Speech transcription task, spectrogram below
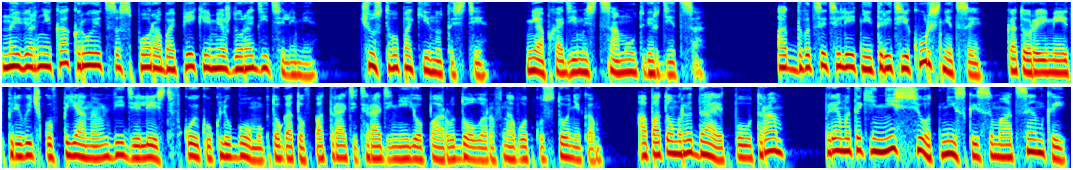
наверняка кроется спор об опеке между родителями, чувство покинутости, необходимость самоутвердиться. От 20-летней третьекурсницы, которая имеет привычку в пьяном виде лезть в койку к любому, кто готов потратить ради нее пару долларов на водку с тоником, а потом рыдает по утрам, прямо-таки несет низкой самооценкой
